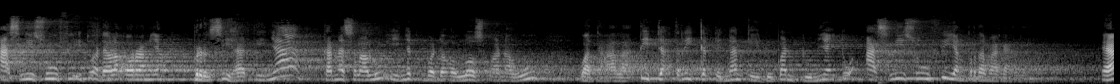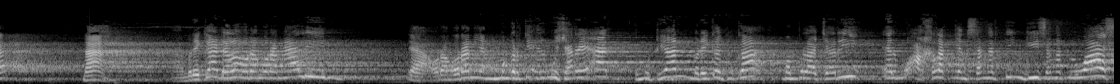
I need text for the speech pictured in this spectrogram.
asli sufi itu adalah orang yang bersih hatinya karena selalu ingat kepada Allah Subhanahu wa taala, tidak terikat dengan kehidupan dunia itu asli sufi yang pertama kali. Ya. Nah, nah mereka adalah orang-orang alim, Ya, orang-orang yang mengerti ilmu syariat, kemudian mereka juga mempelajari ilmu akhlak yang sangat tinggi, sangat luas,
